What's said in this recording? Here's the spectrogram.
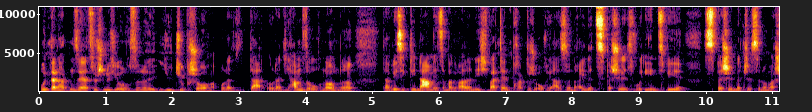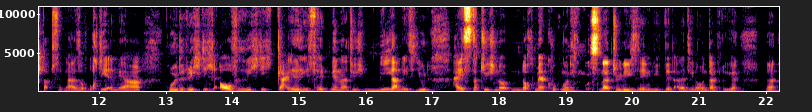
Und dann hatten sie ja zwischendurch auch so eine YouTube-Show, oder, da, oder die haben sie auch noch, ne? Da weiß ich den Namen jetzt aber gerade nicht, was denn praktisch auch ja so ein reines Special ist, wo ein, zwei Special Matches dann nochmal stattfinden. Also auch die NWA holt richtig auf, richtig geil, gefällt mir natürlich megamäßig gut. Heißt natürlich noch, noch mehr gucken und ich muss natürlich sehen, wie ich das alles hier noch unterkriege. Ne?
